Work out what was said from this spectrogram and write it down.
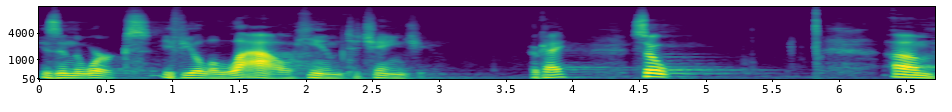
is in the works if you'll allow Him to change you. Okay? So, um,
